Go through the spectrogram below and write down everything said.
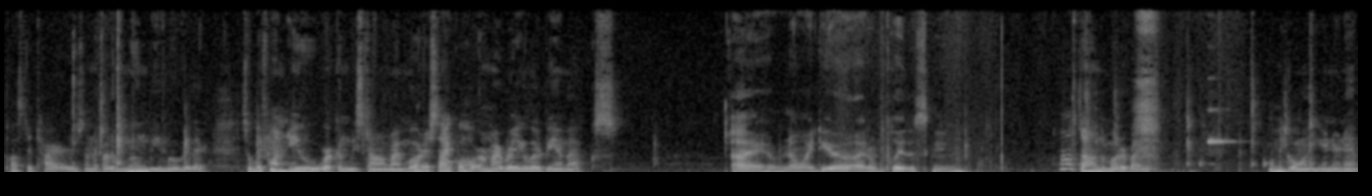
plus the tires, and I got a moonbeam over there. So which one do you reckon we start on, my motorcycle or my regular BMX? I have no idea. I don't play this game. I'll start on the motorbike. Let me go on the internet.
